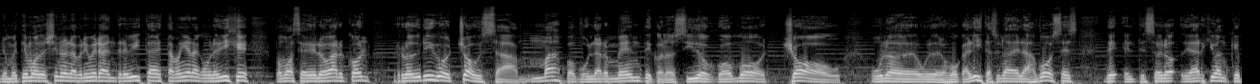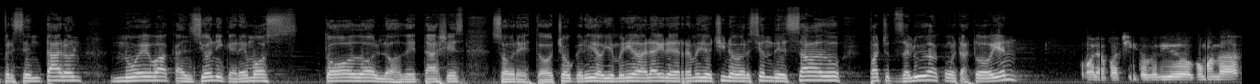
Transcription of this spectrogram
y nos metemos de lleno en la primera entrevista de esta mañana. Como les dije, vamos a dialogar con Rodrigo Chousa, más popularmente conocido como Chou, uno de, los vocalistas, una de las voces de El Tesoro de Argivan, que presentaron nueva canción y queremos todos los detalles sobre esto. Chou, querido, bienvenido al aire de Remedio Chino, versión de sábado. Pacho te saluda, ¿cómo estás? ¿Todo bien? Hola Pachito querido, ¿cómo andás?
